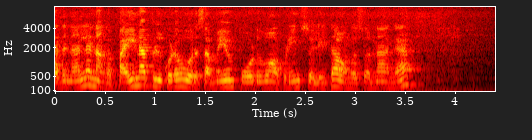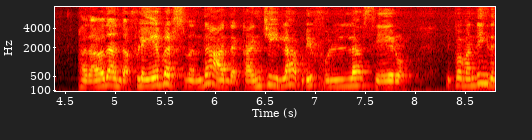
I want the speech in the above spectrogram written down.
அதனால நாங்கள் பைனாப்பிள் கூட ஒரு சமயம் போடுவோம் அப்படின்னு சொல்லிட்டு அவங்க சொன்னாங்க. அதாவது அந்த ஃப்ளேவர்ஸ் வந்து அந்த கஞ்சியில் அப்படியே ஃபுல்லாக சேரும். இப்போ வந்து இது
